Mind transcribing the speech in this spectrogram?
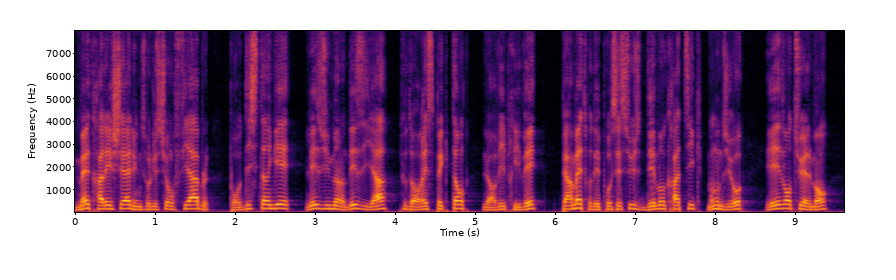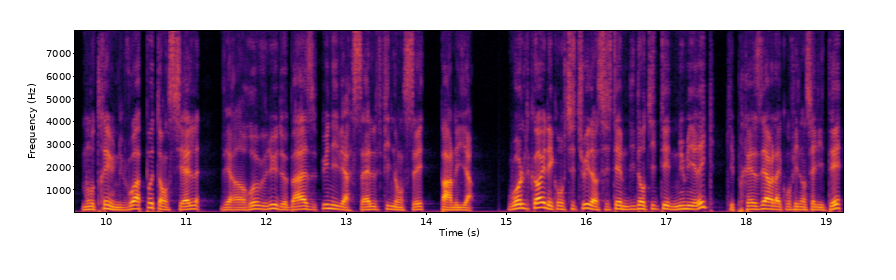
mettre à l'échelle une solution fiable pour distinguer les humains des IA tout en respectant leur vie privée, permettre des processus démocratiques mondiaux et éventuellement montrer une voie potentielle vers un revenu de base universel financé par l'IA. WorldCoin est constitué d'un système d'identité numérique qui préserve la confidentialité,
